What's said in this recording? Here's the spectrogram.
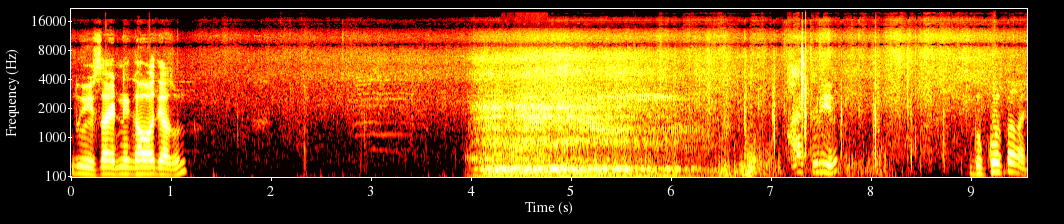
दुई साईडने गावात अजून. काय तरी आहे. डुक्कर का काय?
